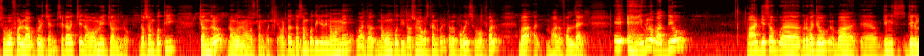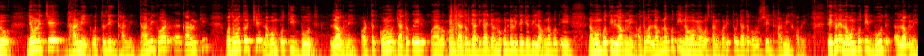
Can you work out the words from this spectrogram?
শুভফল লাভ করেছেন, সেটা হচ্ছে নবমী চন্দ্র। দশমপতি চন্দ্র নবমে অবস্থান করছে। অর্থাৎ দশমপতি যদি নবমে বা নবমপতি দশমে অবস্থান করে, তবে খুবই শুভফল বা ভালো ফল দেয়। এগুলো বাদ দিয়েও আর যেসব গ্রহযোগ বা জিনিস যেগুলো, যেমন হচ্ছে ধার্মিক, অত্যধিক ধার্মিক। ধার্মিক হওয়ার কারণ কি? প্রথমত হচ্ছে নবমপতি বুধ লগ্নে, অর্থাৎ কোনো জাতকের কোনো জাতক জাতিকার জন্মকুণ্ডলিতে যদি লগ্নপতি নবমপতি লগ্নে অথবা লগ্নপতি নবমে অবস্থান করে, তো জাতক অবশ্যই ধার্মিক হবে। তো এখানে নবমপতি বুধ লগ্নে,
